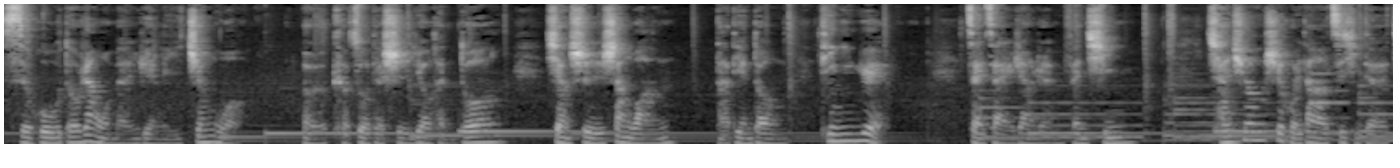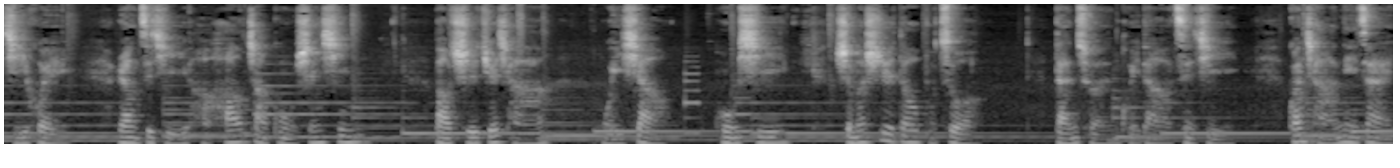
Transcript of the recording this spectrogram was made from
似乎都让我们远离真我，而可做的事又很多，像是上网、打电动、听音乐，再再让人分心。禅修是回到自己的机会，让自己好好照顾身心。保持觉察，微笑，呼吸，什么事都不做，单纯回到自己，观察内在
